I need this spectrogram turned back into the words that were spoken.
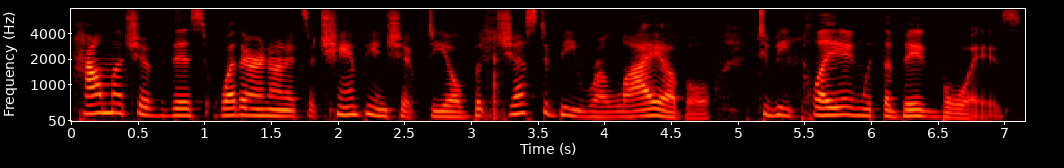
how much of this whether or not it's a championship deal but just to be reliable to be playing with the big boys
